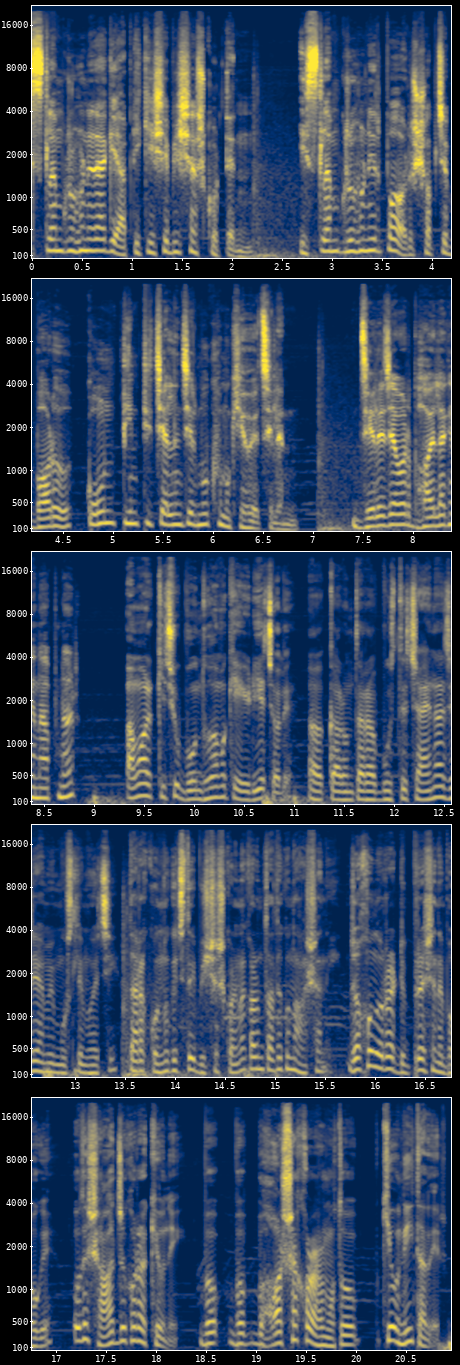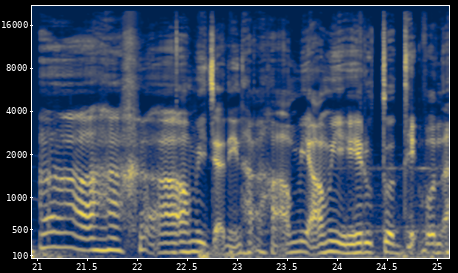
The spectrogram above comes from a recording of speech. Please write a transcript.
ইসলাম গ্রহণের আগে আপনি কিসে বিশ্বাস করতেন? ইসলাম গ্রহণের পর সবচেয়ে বড় কোন তিনটি চ্যালেঞ্জের মুখোমুখি হয়েছিলেন? জেলে যাওয়ার ভয় লাগে না আপনার? আমার কিছু বন্ধু আমাকে এড়িয়ে চলে কারণ তারা বুঝতে চায় না যে আমি মুসলিম হয়েছি। তারা কোনো কিছুতেই বিশ্বাস করে না, কারণ তাদের কোনো আশা নেই। যখন ওরা ডিপ্রেশনে ভোগে, ওদের সাহায্য করার কেউ নেই। ভরসা করার মতো কেউ নেই তাদের। আমি জানি না, আমি আমি এর উত্তর দেব না।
